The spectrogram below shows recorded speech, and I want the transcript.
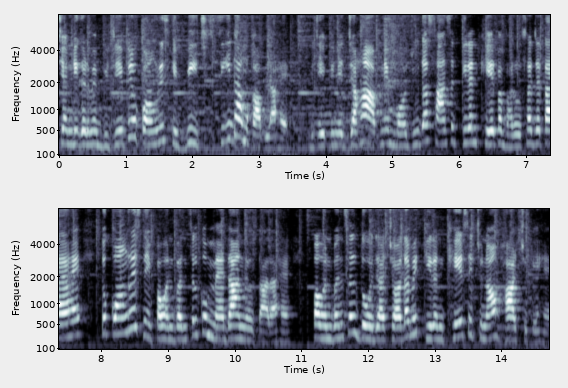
चंडीगढ़ में बीजेपी और कांग्रेस के बीच सीधा मुकाबला है। बीजेपी ने जहाँ अपने मौजूदा सांसद किरण खेर पर भरोसा जताया है तो कांग्रेस ने पवन बंसल को मैदान में उतारा है। पवन बंसल 2014 में किरण खेर से चुनाव हार चुके हैं।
